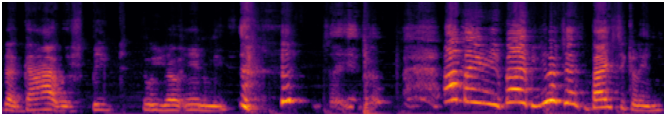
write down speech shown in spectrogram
that God will speak through your enemies? I mean, baby, you just basically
